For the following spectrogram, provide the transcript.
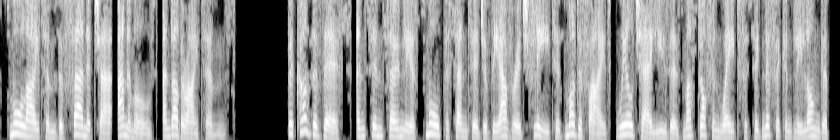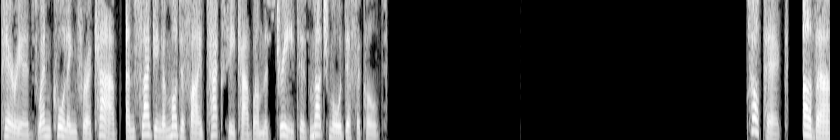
small items of furniture, animals, and other items. Because of this, and since only a small percentage of the average fleet is modified, wheelchair users must often wait for significantly longer periods when calling for a cab, and flagging a modified taxicab on the street is much more difficult. Other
